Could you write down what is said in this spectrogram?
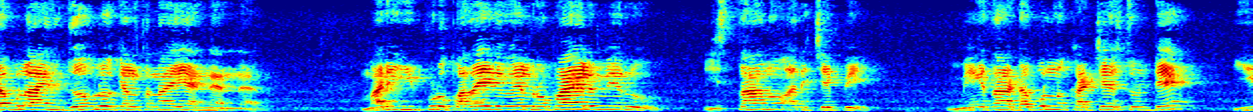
డబ్బులు ఆయన జోబులోకి వెళ్తున్నాయి అని అన్నారు. మరి ఇప్పుడు పదహైదు వేల రూపాయలు మీరు ఇస్తాను అని చెప్పి మిగతా డబ్బులను కట్ చేస్తుంటే ఈ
